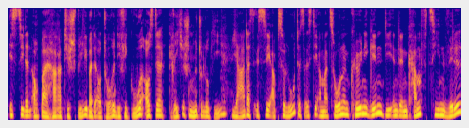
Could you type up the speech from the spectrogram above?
Ist sie denn auch bei Haratischvili, bei der Autorin, die Figur aus der griechischen Mythologie? Ja, das ist sie absolut. Es ist die Amazonenkönigin, die in den Kampf ziehen will,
